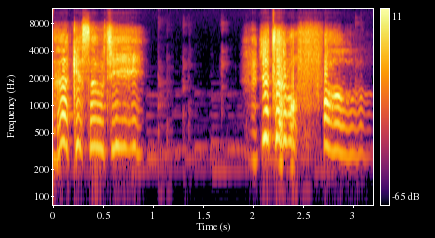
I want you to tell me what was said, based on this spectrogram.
la caisse à outils. J'ai tellement faim.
